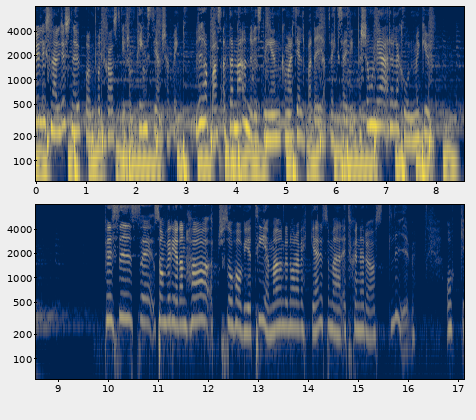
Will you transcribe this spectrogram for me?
Du lyssnar just nu på en podcast ifrån Pingst Jönköping. Vi hoppas att denna undervisning kommer att hjälpa dig att växa i din personliga relation med Gud. Precis eh, som vi redan hört så har vi ett tema under några veckor som är ett generöst liv. Och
